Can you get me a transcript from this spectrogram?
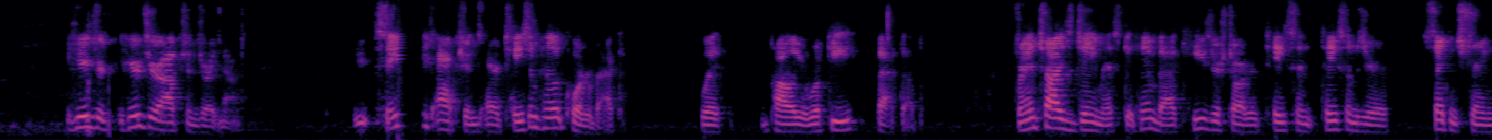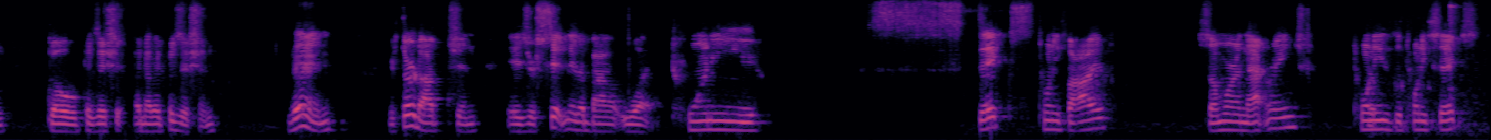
here's your here's your options right now. You- Saints options are Taysom Hill at quarterback, with probably a rookie backup. Franchise Jameis, get him back. He's your starter. Taysom Taysom's your second string. Go position another position. Then your third option is you're sitting at about what 26, 25, somewhere in that range, 20 to 26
